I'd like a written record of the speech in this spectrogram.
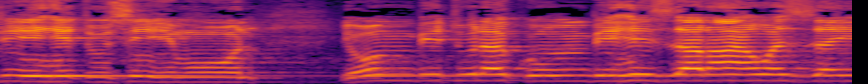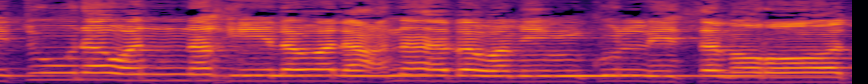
فيه تسيمون. ينبت لكم به الزرع والزيتون والنخيل والأعناب ومن كل الثمرات.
